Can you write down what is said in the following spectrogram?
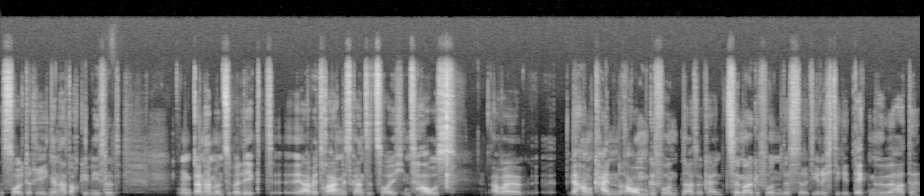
es sollte regnen, hat auch genieselt. Und dann haben wir uns überlegt, ja, wir tragen das ganze Zeug ins Haus. Aber wir haben keinen Raum gefunden, also kein Zimmer gefunden, das die richtige Deckenhöhe hatte.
